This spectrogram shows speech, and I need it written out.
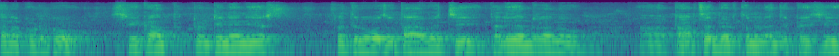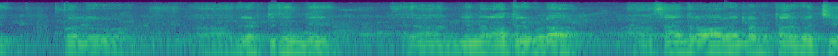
తన కొడుకు శ్రీకాంత్ ట్వంటీ నైన్ ఇయర్స్ ప్రతిరోజు తాగొచ్చి తల్లిదండ్రులను టార్చర్ పెడుతున్నాడని చెప్పేసి వాళ్ళు విరక్తి చెంది నిన్న రాత్రి కూడా సాయంత్రం ఆరు గంటలకు తాగొచ్చి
